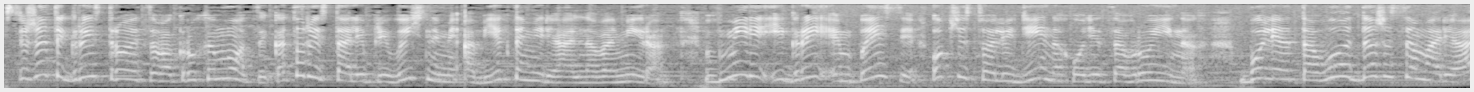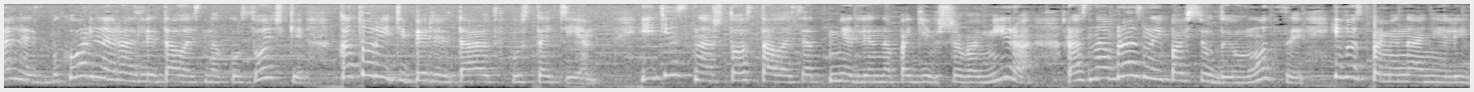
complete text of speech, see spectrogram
Сюжет игры строится вокруг эмоций, которые стали привычными объектами реального мира. В мире игры Embassy общество людей находится в руинах. Более того, даже сама реальность буквально разлеталась на кусочки, которые теперь летают в пустоте. Единственное, что осталось от медленно погибшего мира, разнообразные повсюду эмоции и воспоминания людей,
